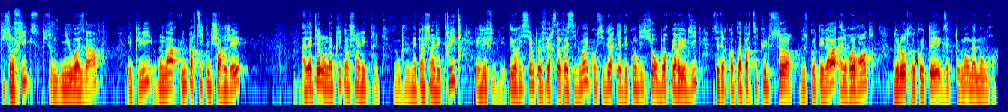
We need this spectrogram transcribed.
qui sont fixes, qui sont mis au hasard, et puis on a une particule chargée à laquelle on applique un champ électrique. Donc je vais mettre un champ électrique, et les, théoriciens peuvent faire ça facilement. Ils considèrent qu'il y a des conditions au bord périodiques, c'est-à-dire quand la particule sort de ce côté-là, elle re-rentre de l'autre côté exactement au même endroit.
